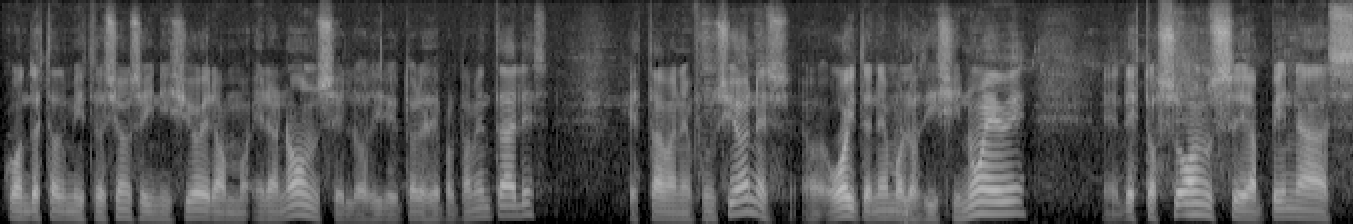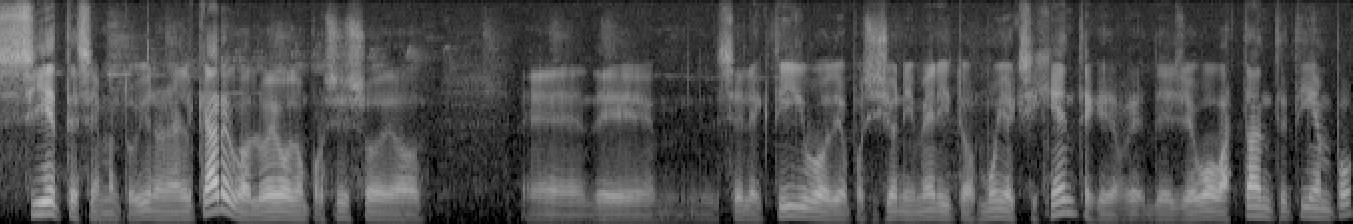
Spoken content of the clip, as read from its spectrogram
Cuando esta administración se inició eran, eran 11 los directores departamentales que estaban en funciones. Hoy tenemos los 19. Eh, de estos 11, apenas 7 se mantuvieron en el cargo, luego de un proceso eh, de, selectivo, de oposición y méritos muy exigente, que llevó bastante tiempo,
